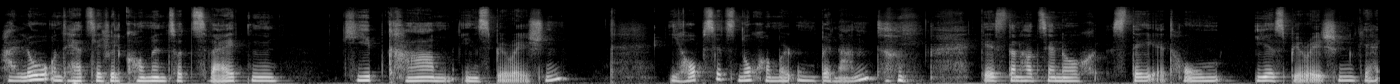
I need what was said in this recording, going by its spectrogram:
Hallo und herzlich willkommen zur zweiten Keep Calm Inspiration. Ich habe es jetzt noch einmal umbenannt. Gestern hat es ja noch Stay at Home Inspiration ge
